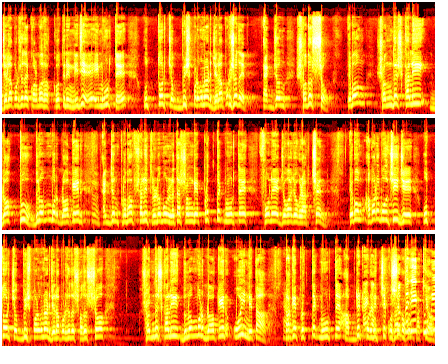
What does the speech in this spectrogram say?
জেলা পরিষদের কর্মাধ্যক্ষ, তিনি নিজে এই মুহূর্তে উত্তর চব্বিশ পরগনার জেলা পরিষদের একজন সদস্য এবং সন্দেশখালী ব্লক টু দু নম্বর ব্লকের একজন প্রভাবশালী তৃণমূল নেতার সঙ্গে প্রত্যেক মুহূর্তে ফোনে যোগাযোগ রাখছেন। এবং আবারও বলছি যে উত্তর চব্বিশ পরগনার জেলা পরিষদের সদস্য সন্দেশখালী দু নম্বর ব্লকের ওই নেতা তাকে প্রত্যেক মুহূর্তে আপডেট করে দিচ্ছে কোথায় তুমি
